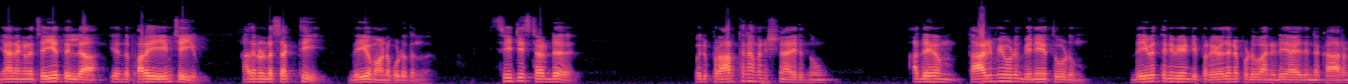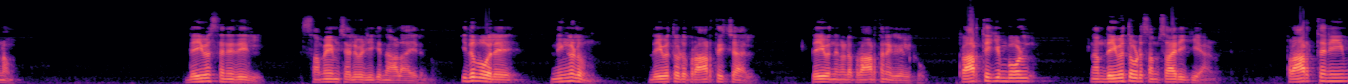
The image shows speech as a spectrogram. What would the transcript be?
ഞാൻ അങ്ങനെ ചെയ്യത്തില്ല എന്ന് പറയുകയും ചെയ്യും. അതിനുള്ള ശക്തി ദൈവമാണ് കൊടുക്കുന്നത്. സി ടി സ്റ്റഡ് ഒരു പ്രാർത്ഥനാ മനുഷ്യനായിരുന്നു. അദ്ദേഹം താഴ്മയോടും വിനയത്തോടും ദൈവത്തിന് വേണ്ടി പ്രയോജനപ്പെടുവാനിടയായതിന്റെ കാരണം ദൈവസന്നിധിയിൽ സമയം ചെലവഴിക്കുന്ന ആളായിരുന്നു. ഇതുപോലെ നിങ്ങളും ദൈവത്തോട് പ്രാർത്ഥിച്ചാൽ ദൈവം നിങ്ങളുടെ പ്രാർത്ഥന കേൾക്കും. പ്രാർത്ഥിക്കുമ്പോൾ നാം ദൈവത്തോട് സംസാരിക്കുകയാണ്. പ്രാർത്ഥനയും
